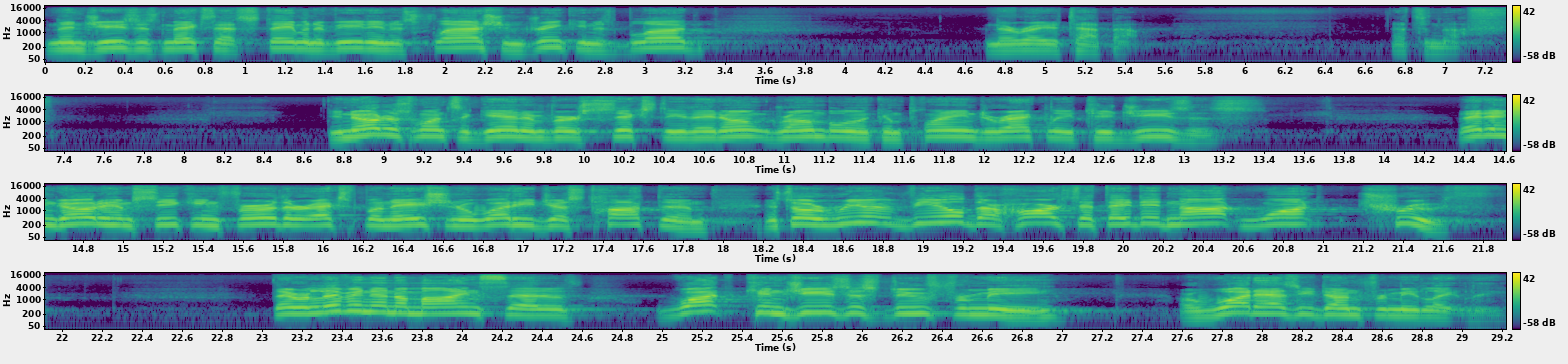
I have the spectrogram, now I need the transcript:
And then Jesus makes that statement of eating his flesh and drinking his blood, and they're ready to tap out. That's enough. You notice once again in verse 60, they don't grumble and complain directly to Jesus. They didn't go to him seeking further explanation of what he just taught them. And so it revealed their hearts that they did not want truth. They were living in a mindset of what can Jesus do for me or what has he done for me lately?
